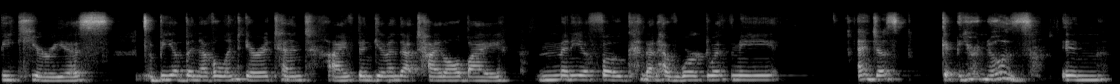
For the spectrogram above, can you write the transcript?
be curious, be a benevolent irritant. I've been given that title by many of folk that have worked with me and just get your nose in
